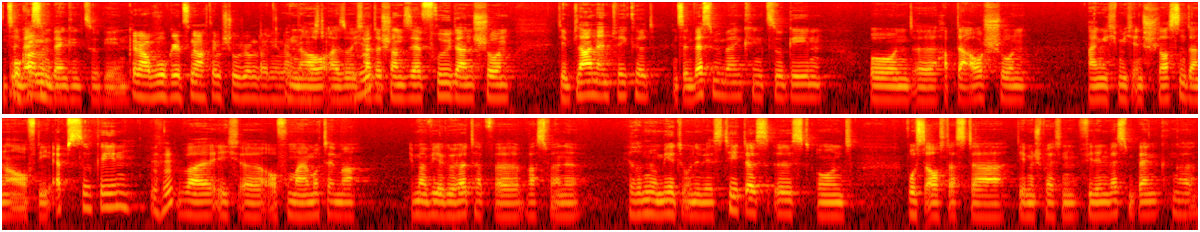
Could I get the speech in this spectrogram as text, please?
ins wo Investmentbanking zu gehen. Genau, wo geht es nach dem Studium dann hinaus? Genau, also ich mhm. hatte schon sehr früh dann schon den Plan entwickelt, ins Investmentbanking zu gehen und äh, habe da auch schon eigentlich mich entschlossen, dann auf die Apps zu gehen, mhm. weil ich äh, auch von meiner Mutter immer, immer wieder gehört habe, äh, was für eine renommierte Universität das ist und wusste auch, dass da dementsprechend viele Investmentbanker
